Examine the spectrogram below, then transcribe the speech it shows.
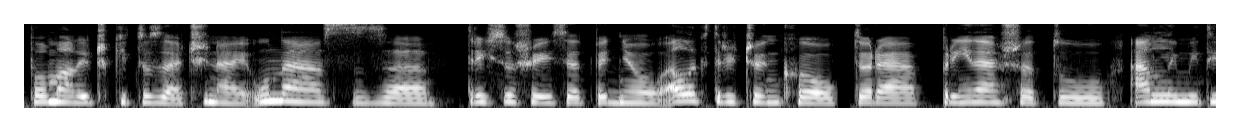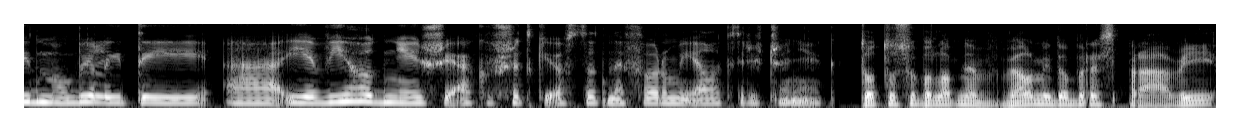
pomaličky to začína aj u nás s 365 dňov električenkou, ktorá prináša tú unlimited mobility a je výhodnejšie ako všetky ostatné formy električeniek. Toto sú podľa mňa veľmi dobré správy.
